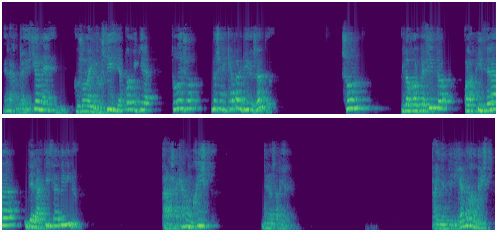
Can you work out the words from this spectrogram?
las contradicciones, incluso la injusticia, todo lo que quiera, todo eso no se le escapa al Espíritu Santo. Son los golpecitos o las pinceladas del artista divino para sacar un Cristo de nuestra piel. Para identificarnos con Cristo.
